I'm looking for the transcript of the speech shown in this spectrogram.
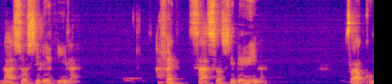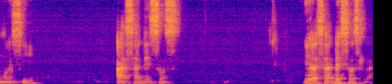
la sorcellerie là, en fait, sa sorcellerie là, va commencer à sa naissance. Et à sa naissance là,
